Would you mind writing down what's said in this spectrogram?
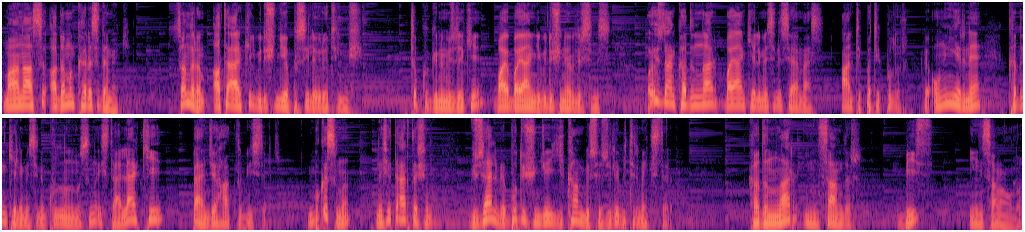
Manası adamın karısı demek. Sanırım ataerkil bir düşünce yapısıyla üretilmiş. Tıpkı günümüzdeki bay bayan gibi düşünebilirsiniz. O yüzden kadınlar bayan kelimesini sevmez, antipatik bulur ve onun yerine kadın kelimesinin kullanılmasını isterler ki bence haklı bir istek. Bu kısmı Neşet Ertaş'ın güzel ve bu düşünceyi yıkan bir sözüyle bitirmek isterim. Kadınlar insandır. Biz insanoğlu.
